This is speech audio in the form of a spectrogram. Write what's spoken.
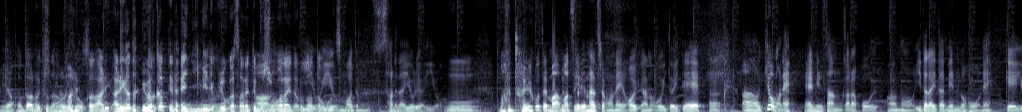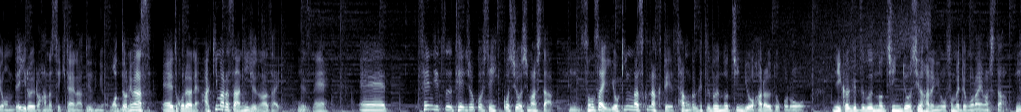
うん。いや本当あのただあ君の評価んまりそう。ありありがたみ分かってない人間に評価されてもしょうがないだろうなと思うんいいですけど。よ。まあでもされないよりはいいよ。うん。まあ、ということで、まあ、松井玲奈ちゃんをねおいあの置いといて、はい。あの今日もね、えー皆さんからこうあのいただいたメールの方をね、えー読んでいろいろ話していきたいなというふうに思っております。えー、とこれはね、秋丸さん27歳ですね。えー先日転職をして引っ越しをしました、うん。その際預金が少なくて3ヶ月分の賃料を払うところ2ヶ月分の賃料支払いに納めてもらいました。うん。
